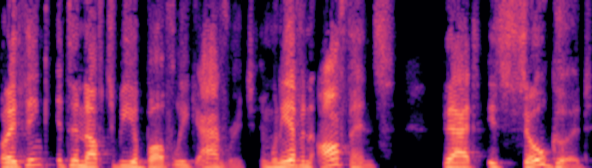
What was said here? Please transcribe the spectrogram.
but I think it's enough to be above league average. And when you have an offense that is so good,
